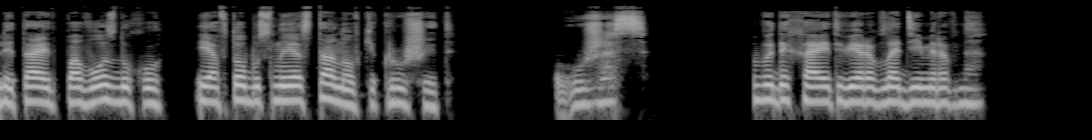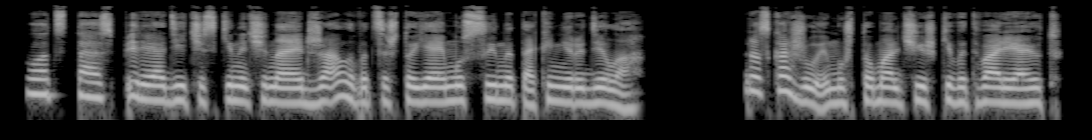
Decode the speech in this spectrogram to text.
летает по воздуху и автобусные остановки крушит. «Ужас!» — выдыхает Вера Владимировна. Вот Стас периодически начинает жаловаться, что я ему сына так и не родила. Расскажу ему, что мальчишки вытворяют.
